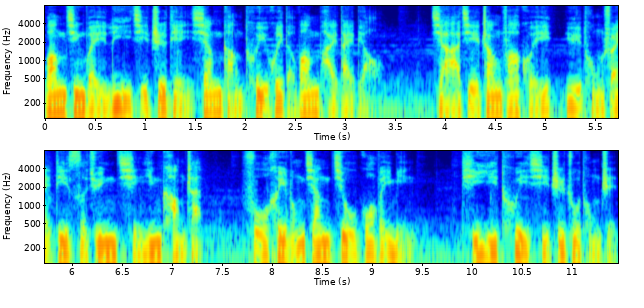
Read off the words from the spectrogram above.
汪精卫立即致电香港退会的汪派代表，假借张发奎欲统帅第四军请缨抗战、赴黑龙江救国为名，提议退袭之朱同志，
